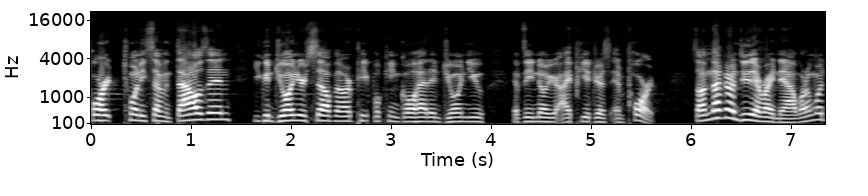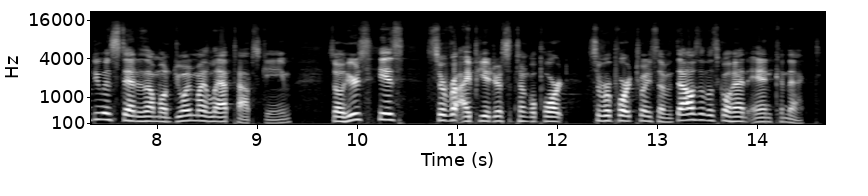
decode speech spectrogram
port 27000. You can join yourself and other people can go ahead and join you if they know your IP address and port. So I'm not going to do that right now. What I'm going to do instead is I'm going to join my laptop's game. So here's his server IP address at Tunngle port, server port 27000. Let's go ahead and connect.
